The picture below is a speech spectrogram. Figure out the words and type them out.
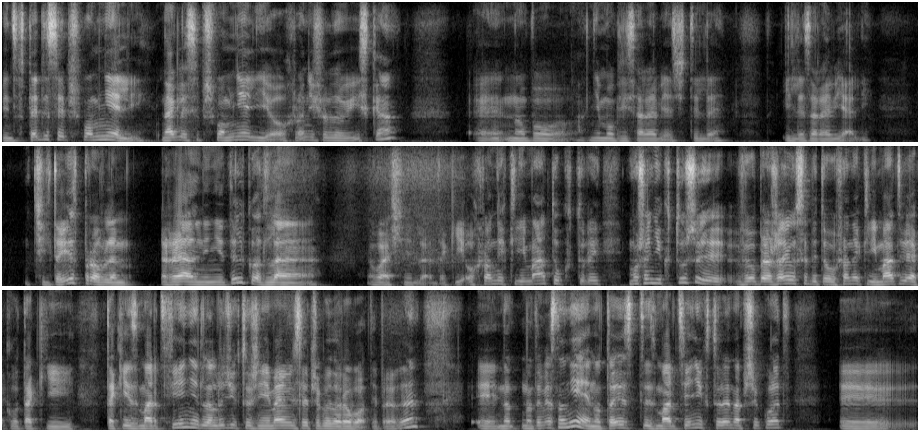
Więc wtedy sobie przypomnieli, nagle sobie przypomnieli o ochronie środowiska, no bo nie mogli zarabiać tyle, ile zarabiali. Czyli to jest problem realny nie tylko dla właśnie dla takiej ochrony klimatu, który może niektórzy wyobrażają sobie tę ochronę klimatu jako taki, takie zmartwienie dla ludzi, którzy nie mają nic lepszego do roboty, prawda? Y, no, natomiast no nie, no to jest zmartwienie, które na przykład yy,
